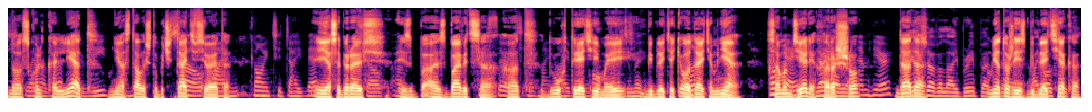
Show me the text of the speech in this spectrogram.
но сколько лет мне осталось, чтобы читать все это. И я собираюсь изба- избавиться от двух третей моей библиотеки. О, дайте мне. В самом деле, хорошо. Да, да. У меня тоже есть библиотека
